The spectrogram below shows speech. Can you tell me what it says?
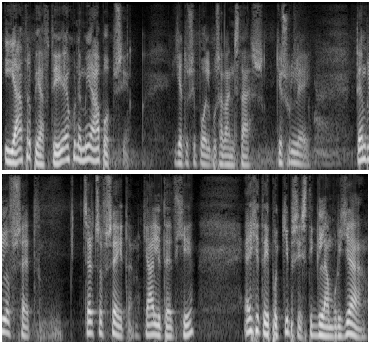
Οι άνθρωποι αυτοί έχουν μια άποψη για τους υπόλοιπους σατανιστάς και σου λέει Temple of Set, Church of Satan και άλλοι τέτοιοι έχετε υποκύψει στην κλαμουριά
